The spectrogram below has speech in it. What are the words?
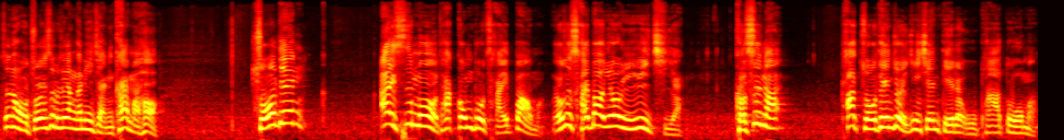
真的，我昨天是不是这样跟你讲？你看嘛，哈，昨天爱斯摩它公布财报嘛，我说财报优于预期啊，可是呢。他昨天就已经先跌了五趴多嘛，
